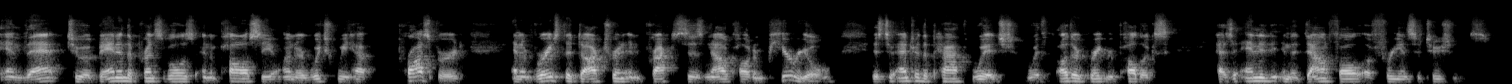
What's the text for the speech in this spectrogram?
and that to abandon the principles and the policy under which we have prospered and embrace the doctrine and practices now called imperial is to enter the path which, with other great republics, has ended in the downfall of free institutions.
